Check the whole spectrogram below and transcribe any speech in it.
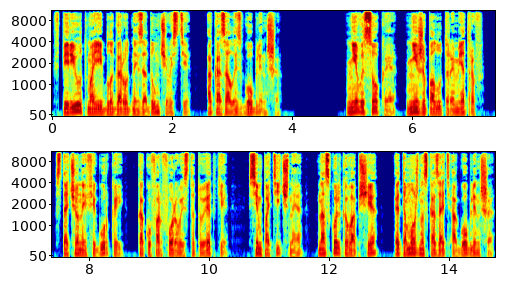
в период моей благородной задумчивости, оказалась гоблинша. Невысокая, ниже полутора метров, с точенной фигуркой, как у фарфоровой статуэтки, симпатичная, насколько вообще это можно сказать о гоблинше,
